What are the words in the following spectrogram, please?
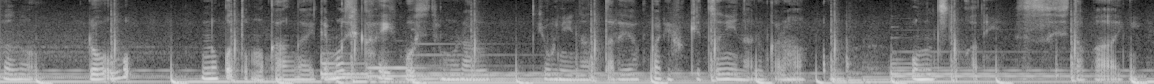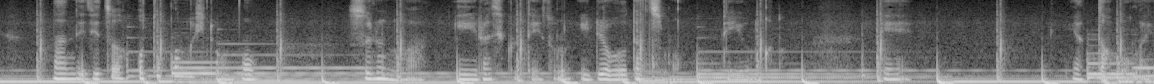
その老後のことも考えてもし介護してもらうようになったらやっぱり不潔になるからこうおむつとかねした場合になんで実は男の人もするのはいいらしくてその医療脱毛っていうのかなでやった方がよ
